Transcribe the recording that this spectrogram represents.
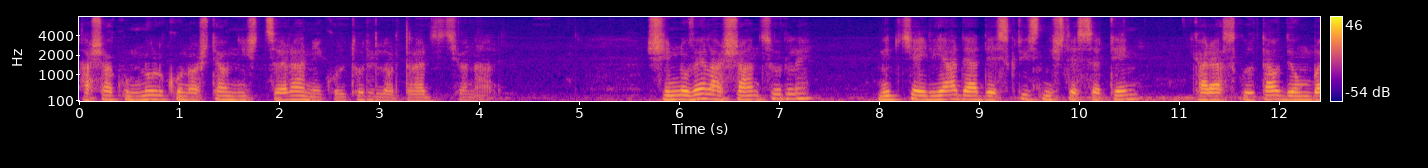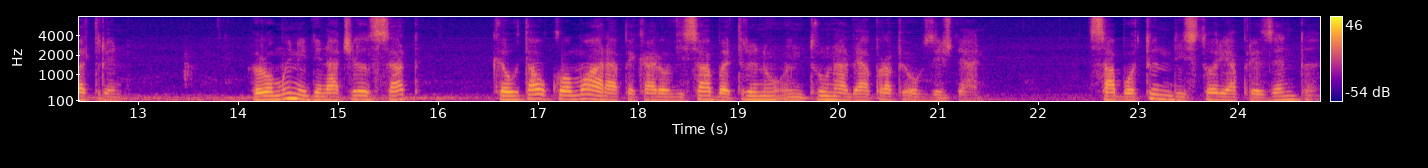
așa cum nu-l cunoșteau nici țăranii culturilor tradiționale. Și în novela Șanțurile, Mircea Iliade a descris niște săteni care ascultau de un bătrân. Românii din acel sat căutau comoara pe care o visa bătrânul într-una de aproape 80 de ani, sabotând istoria prezentă,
